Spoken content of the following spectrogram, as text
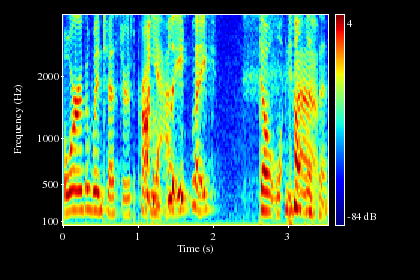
or the Winchesters, probably like Don't don't um, listen.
